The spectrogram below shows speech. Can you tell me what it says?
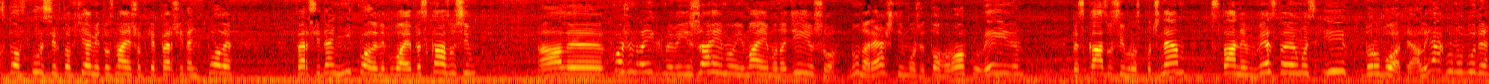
хто в курсі, хто в темі, то знає, що таке перший день в поле. Перший день ніколи не буває без казусів. Але кожен рік ми виїжджаємо і маємо надію, що ну нарешті, може того року виїдемо, без казусів розпочнемо, станемо, виставимось і до роботи. Але як воно буде,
